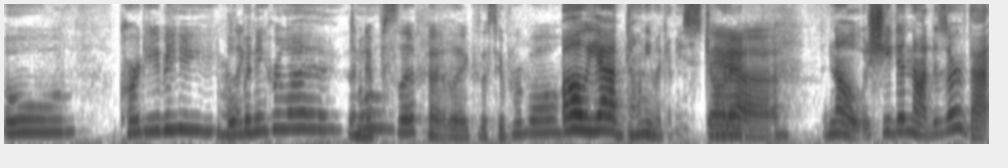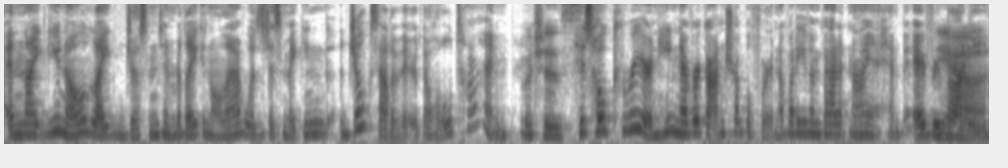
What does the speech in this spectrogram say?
oh, Cardi B or opening like her legs. The oh. nip slip at like the Super Bowl. Oh yeah, don't even get me started. Yeah. No, she did not deserve that. And like, you know, like Justin Timberlake and all that was just making jokes out of it the whole time. Which is his whole career and he never got in trouble for it. Nobody even batted an eye at him, but everybody yeah.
